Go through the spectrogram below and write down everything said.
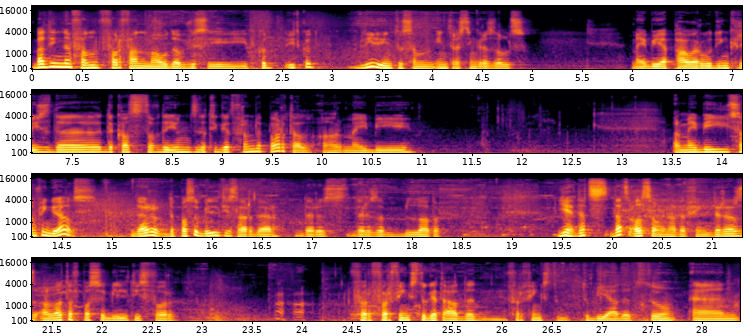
But in the fun for fun mode obviously it could it could lead into some interesting results. Maybe a power would increase the the costs of the units that you get from the portal or maybe or maybe something else. There the possibilities are there. There is there is a lot of yeah, that's that's also another thing. There is a lot of possibilities for for for things to get added, for things to, to be added to, and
